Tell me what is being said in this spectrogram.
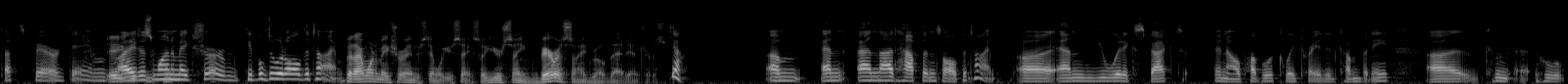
that's fair game. Eh, I just want to make sure people do it all the time. But I want to make sure I understand what you're saying. So you're saying VeriSign drove that interest? Yeah. Um, and and that happens all the time. Uh, and you would expect, you know, a publicly traded company uh, com- who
